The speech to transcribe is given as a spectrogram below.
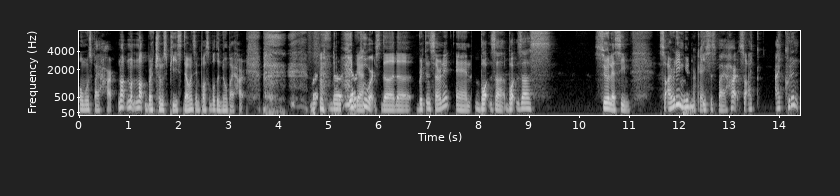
almost by heart. Not not not Bertram's piece. That one's impossible to know by heart. but the, the other Yeah. two works, the the Britten Serenade and Bozza Bozza's sur les cimes. So I already knew the Okay. pieces by heart. So I I couldn't.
